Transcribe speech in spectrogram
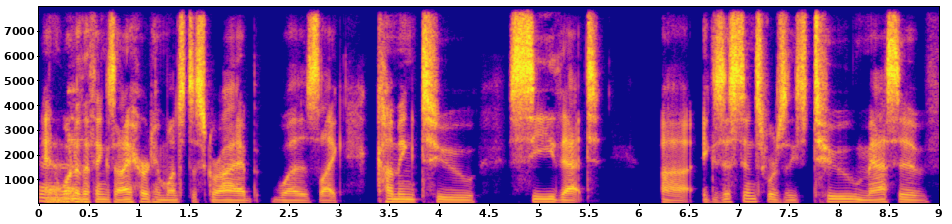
and one of the things I heard him once describe was like coming to see that uh, existence was these two massive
